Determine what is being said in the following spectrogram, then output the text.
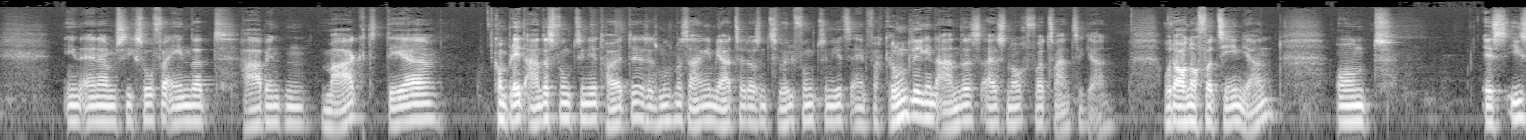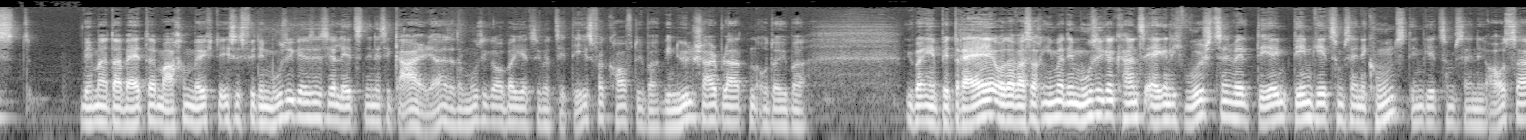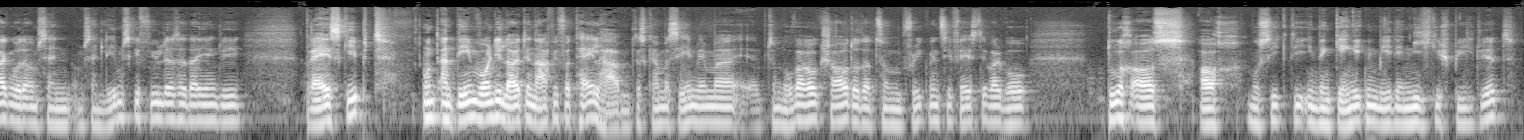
In einem sich so verändert habenden Markt, der komplett anders funktioniert heute. Also das muss man sagen, im Jahr 2012 funktioniert es einfach grundlegend anders als noch vor 20 Jahren oder auch noch vor 10 Jahren. Und es ist, wenn man da weitermachen möchte, ist es für den Musiker ist es ja letzten Endes egal. Ja? Also der Musiker, ob er jetzt über CDs verkauft, über Vinylschallplatten oder über über MP3 oder was auch immer, dem Musiker kann es eigentlich wurscht sein, weil dem, dem geht es um seine Kunst, dem geht es um seine Aussagen oder um sein, um sein Lebensgefühl, das er da irgendwie preisgibt. Und an dem wollen die Leute nach wie vor teilhaben. Das kann man sehen, wenn man äh, zum Novarock schaut oder zum Frequency Festival, wo durchaus auch Musik, die in den gängigen Medien nicht gespielt wird,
